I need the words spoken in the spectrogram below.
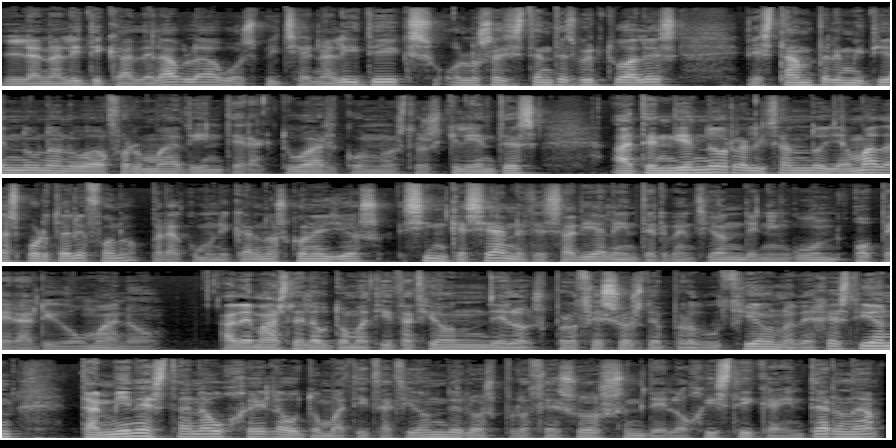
la analítica del habla o Speech Analytics o los asistentes virtuales están permitiendo una nueva forma de interactuar con nuestros clientes atendiendo o realizando llamadas por teléfono para comunicarnos con ellos sin que sea necesaria la intervención de ningún operario humano. Además de la automatización de los procesos de producción o de gestión, también está en auge la automatización de los procesos de logística interna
